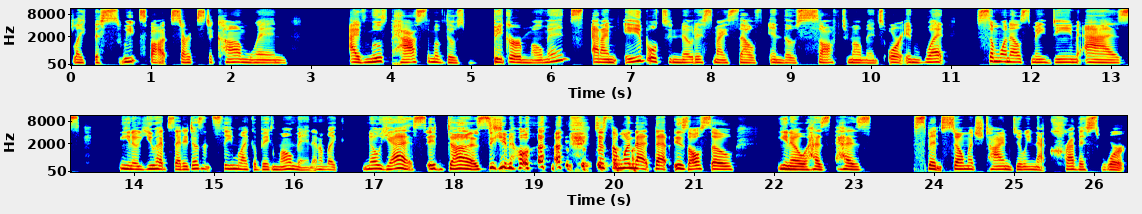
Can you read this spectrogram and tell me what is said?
like the sweet spot starts to come when I've moved past some of those bigger moments and I'm able to notice myself in those soft moments or in what someone else may deem as, you know, you had said it doesn't seem like a big moment. And I'm like, no, yes, it does, you know, to someone that that is also, you know, has has spent so much time doing that crevice work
